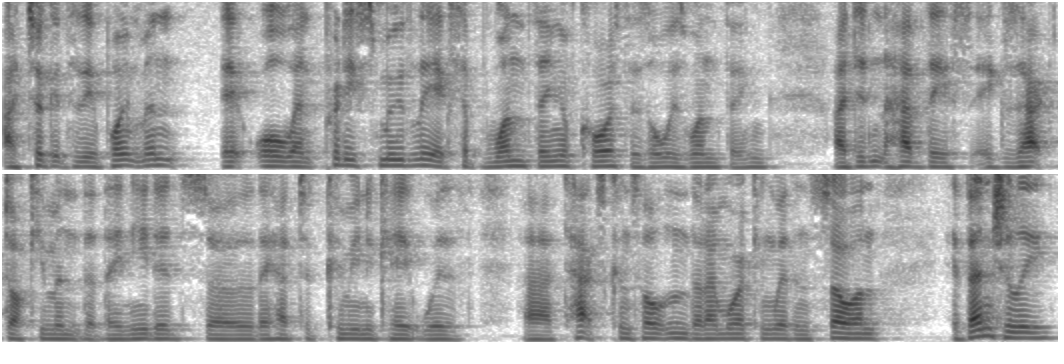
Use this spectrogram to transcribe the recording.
I took it to the appointment. It all went pretty smoothly, except one thing, of course. There's always one thing. I didn't have this exact document that they needed, so they had to communicate with a tax consultant that I'm working with and so on. Eventually,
